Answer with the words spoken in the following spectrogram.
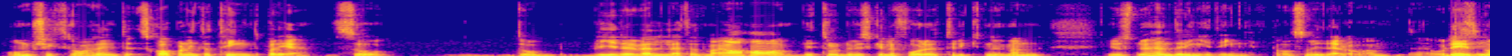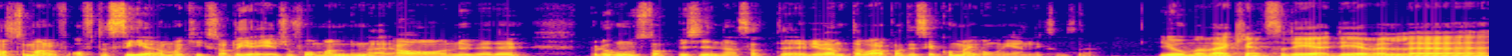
om projektskaparna inte, skaparna inte har tänkt på det så då blir det väldigt lätt att man, jaha, vi trodde vi skulle få det tryckt nu, men just nu händer ingenting. Och så vidare då, va? Och det är Precis. något som man ofta ser om man kickstartar grejer, så får man den där, ja, nu är det produktionsstopp i Kina, så att eh, vi väntar bara på att det ska komma igång igen. Liksom, sådär. Jo, men verkligen. Så det, det är väl... eh,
